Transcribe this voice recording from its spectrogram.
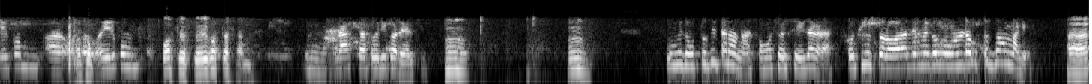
এরকম এরকম? কষ্ট তৈরি রাস্তা তৈরি করে আর কি। হুম তুমি তো উত্তর দিতে পারো না সমস্যা হচ্ছে এই জায়গাটা। প্রতি উত্তর ওরা জন্য উল্টা উত্তর দেওয়ার লাগে। হ্যাঁ।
